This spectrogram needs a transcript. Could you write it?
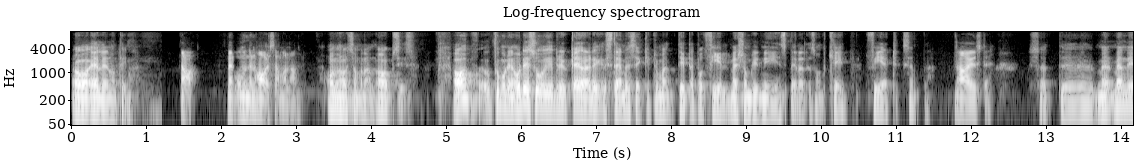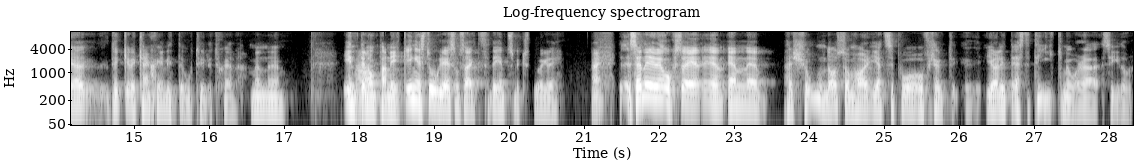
Ja, eller någonting. Ja, men om den har samma namn. Om vi har samma namn, ja precis. Ja, förmodligen. Och det är så vi brukar göra, det stämmer säkert. Om man tittar på filmer som blir nyinspelade, sånt. Cape Fear till exempel. Ja, just det. Så att, eh, men, men jag tycker det kanske är lite otydligt själv. Men eh, inte Ja. någon panik. Ingen stor grej som sagt. Det är inte så mycket stora grej. Nej. Sen är det också en, en eh, person då som har gett sig på och försökt göra lite estetik med våra sidor.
